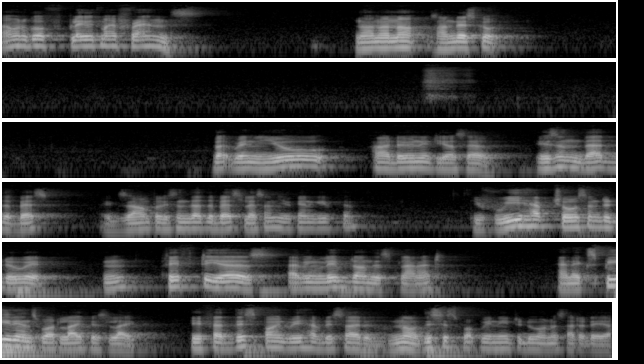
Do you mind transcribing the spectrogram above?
I want to go play with my friends. No, no, no, Sunday school. But when you are doing it yourself, isn't that the best example? Isn't that the best lesson you can give them? If we have chosen to do it, hmm, 50 years having lived on this planet and experienced what life is like, if at this point we have decided, no, this is what we need to do on a Saturday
